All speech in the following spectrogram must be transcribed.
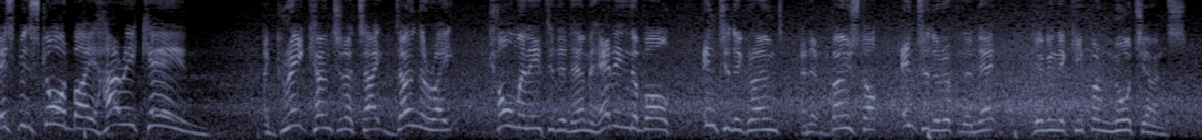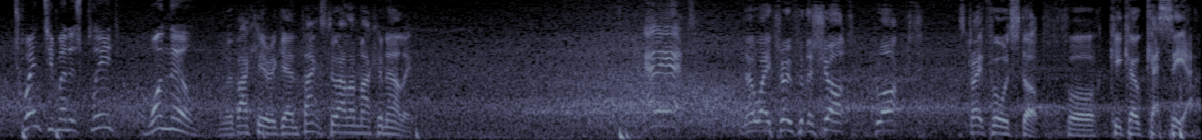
It's been scored by Harry Kane. A great counter-attack down the right culminated in him heading the ball into the ground and it bounced up into the roof of the net, giving the keeper no chance. 20 minutes played, 1-0. We're back here again, thanks to Alan McInally. Elliott! No way through for the shot, blocked. Straightforward stop for Kiko Casilla.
